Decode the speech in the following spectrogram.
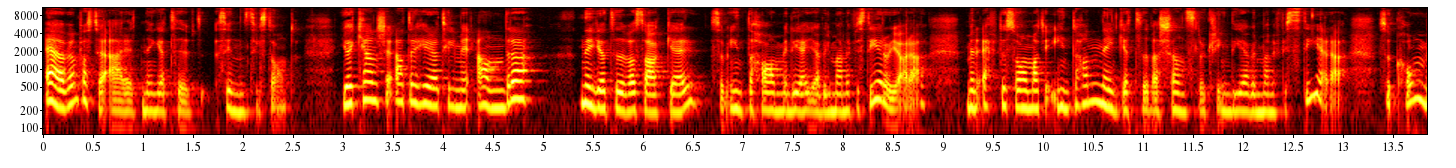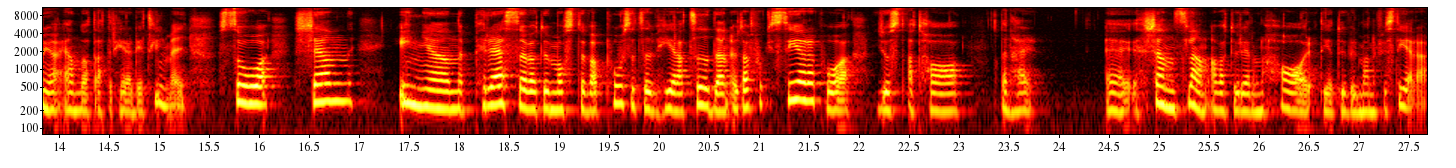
även fast jag är i ett negativt sinnestillstånd. Jag kanske attraherar till mig andra negativa saker som inte har med det jag vill manifestera att göra. Men eftersom att jag inte har negativa känslor kring det jag vill manifestera så kommer jag ändå att attrahera det till mig. Så känn ingen press över att du måste vara positiv hela tiden utan fokusera på just att ha den här eh, känslan av att du redan har det du vill manifestera.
